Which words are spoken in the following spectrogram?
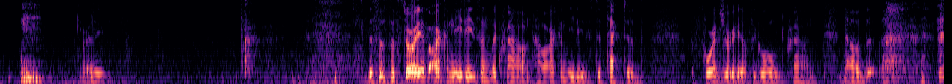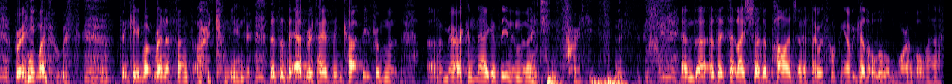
Ready? This is the story of Archimedes and the crown, how Archimedes detected the forgery of the gold crown. Now, the, for anyone who was thinking about Renaissance art coming in here, this is advertising copy from the, an American magazine in the 1940s. and uh, as I said, I should apologize. I was hoping I would get a little more of a laugh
